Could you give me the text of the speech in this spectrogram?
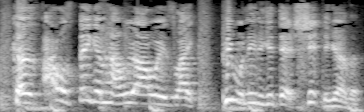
Cause I was thinking how we always like, people need to get that shit together.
